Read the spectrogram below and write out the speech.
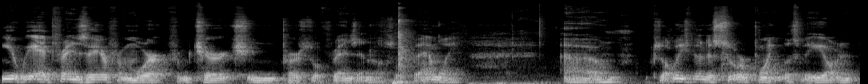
know, we had friends there from work, from church, and personal friends, and also family. Uh, it's always been a sore point with me on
